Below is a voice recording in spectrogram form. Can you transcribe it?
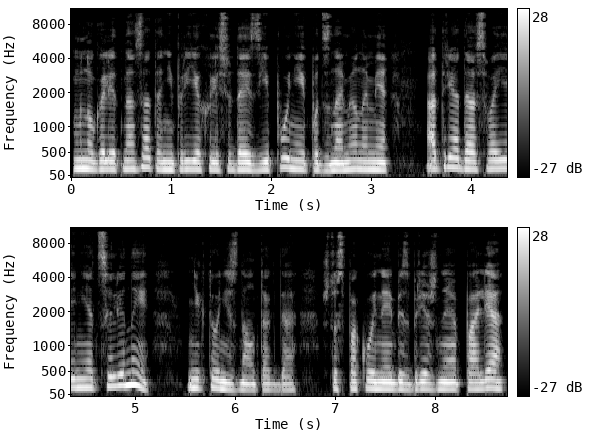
Много лет назад они приехали сюда из Японии под знаменами отряда освоения целины. Никто не знал тогда, что спокойные безбрежные поля...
